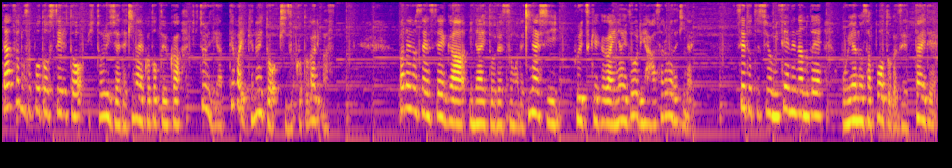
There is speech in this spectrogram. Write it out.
ダンサーのサポートをしていると、一人じゃできないことというか、一人でやってはいけないと気づくことがあります。バレエの先生がいないとレッスンはできないし、振付家がいないとリハーサルはできない。生徒たちは未成年なので、親のサポートが絶対で、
